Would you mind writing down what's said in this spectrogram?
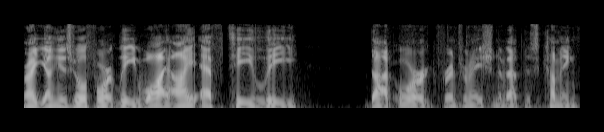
Right, Young Israel of Fort Lee, yiftlee.org for information about this coming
